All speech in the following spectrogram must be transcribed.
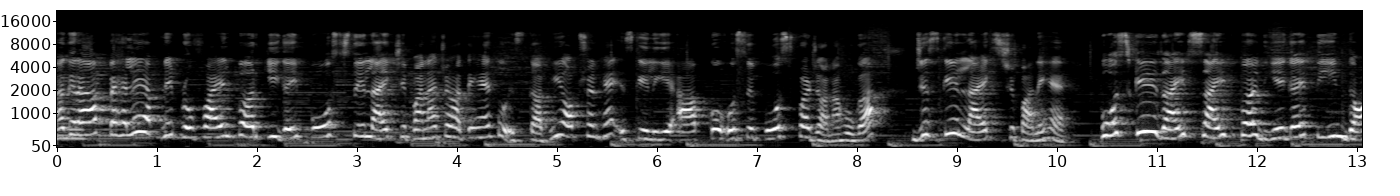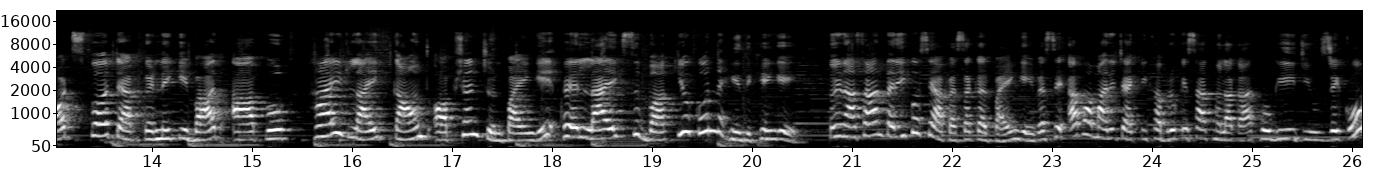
अगर आप पहले अपने प्रोफ़ाइल पर की गई पोस्ट से लाइक छिपाना चाहते हैं तो इसका भी ऑप्शन है। इसके लिए आपको उस पोस्ट पर जाना होगा, जिसके लाइक्स छिपाने हैं। पोस्ट के राइट साइड पर दिए गए तीन डॉट्स पर टैप करने के बाद आप हाइड लाइक काउंट ऑप्शन चुन पाएँगे। फिर लाइक्स बाकियों को नहीं दिखेंगे। तो इन आसान तरीकों से आप ऐसा कर पाएँगे। वैसे अब हमारी टैग की खबरों के साथ मुलाकात होगी ट्यूसडे को।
